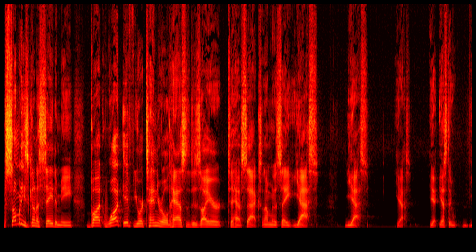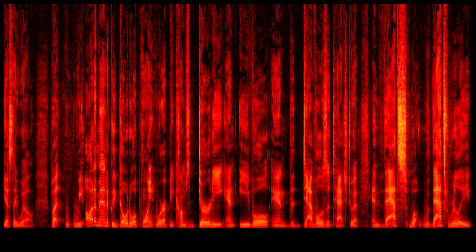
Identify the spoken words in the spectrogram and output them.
somebody's going to say to me, "But what if your ten year old has the desire to have sex?" And I'm going to say, "Yes, yes, yes." Yeah, yes, they yes they will. But we automatically go to a point where it becomes dirty and evil, and the devil is attached to it, and that's what that's really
